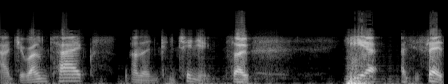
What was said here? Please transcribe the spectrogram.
add your own tags, and then continue. So here, as it says,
